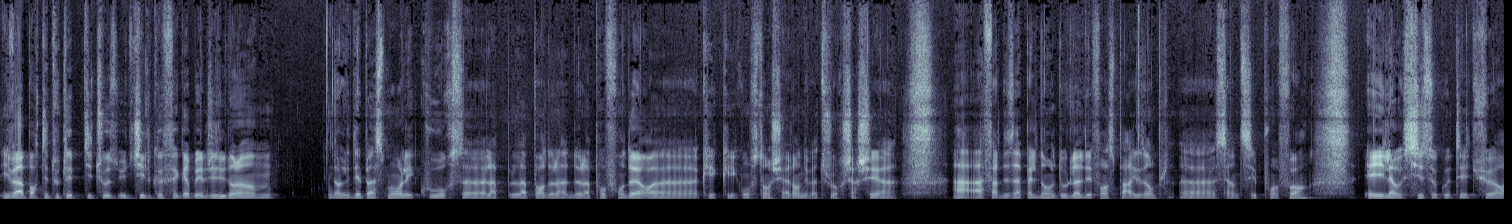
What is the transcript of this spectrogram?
il va apporter toutes les petites choses utiles que fait Gabriel Jésus dans, les déplacements, les courses, euh, l'apport de la, de la profondeur euh, qui, est, constant chez Allende. Il va toujours chercher à, faire des appels dans le dos de la défense, par exemple. Euh, c'est un de ses points forts. Et il a aussi ce côté tueur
